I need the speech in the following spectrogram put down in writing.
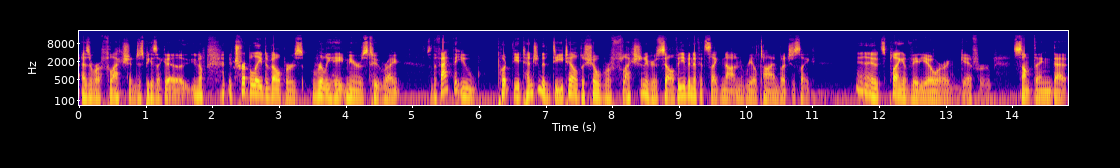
as a reflection, just because like uh, you know, AAA developers really hate mirrors too, right? So the fact that you put the attention to detail to show reflection of yourself, even if it's like not in real time, but just like eh, it's playing a video or a GIF or something that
